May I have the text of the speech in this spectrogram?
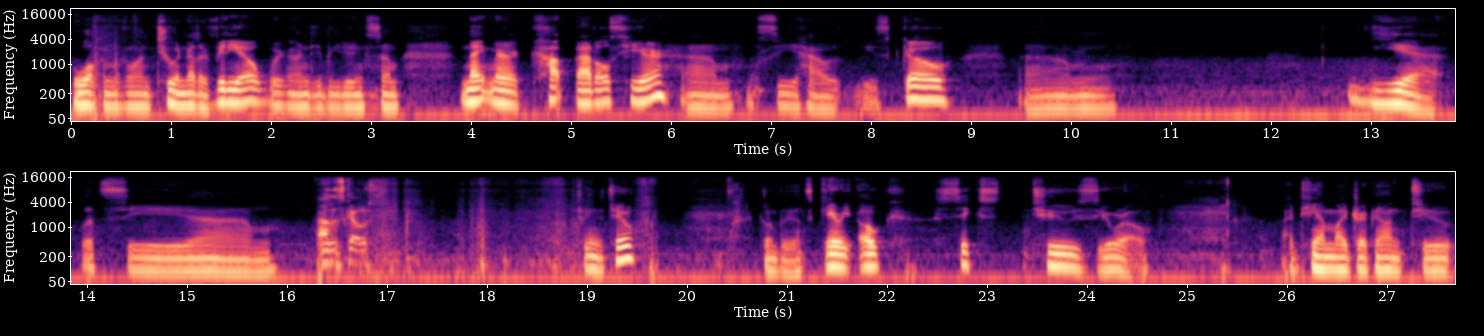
Welcome everyone to another video. We're going to be doing some Nightmare Cup battles here. Um, we'll see how these go. Um, yeah, let's see um, how this goes between the two. Going against Gary Oak 620. I TM my Drapion to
